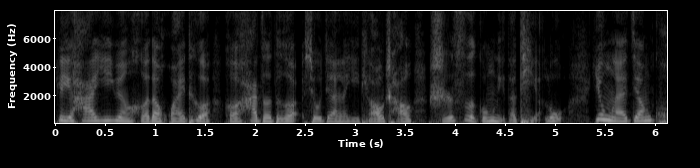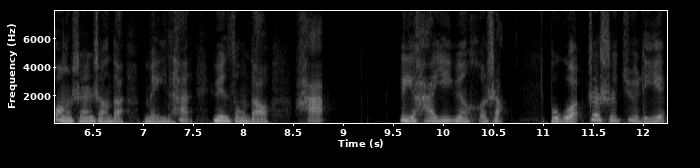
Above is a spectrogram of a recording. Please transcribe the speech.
利哈伊运河的怀特和哈泽德修建了一条长十四公里的铁路，用来将矿山上的煤炭运送到哈利哈伊运河上。不过，这时距离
